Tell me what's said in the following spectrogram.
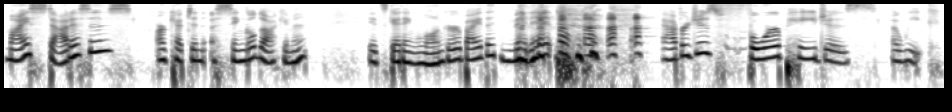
My statuses are kept in a single document. It's getting longer by the minute. Averages four pages a week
